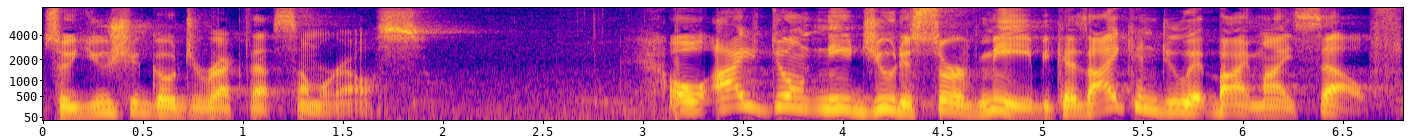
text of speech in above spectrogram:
So you should go direct that somewhere else. Oh, I don't need you to serve me because I can do it by myself.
